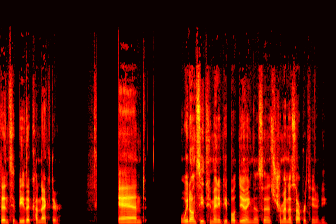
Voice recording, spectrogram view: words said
than to be the connector? And we don't see too many people doing this, and it's tremendous opportunity.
